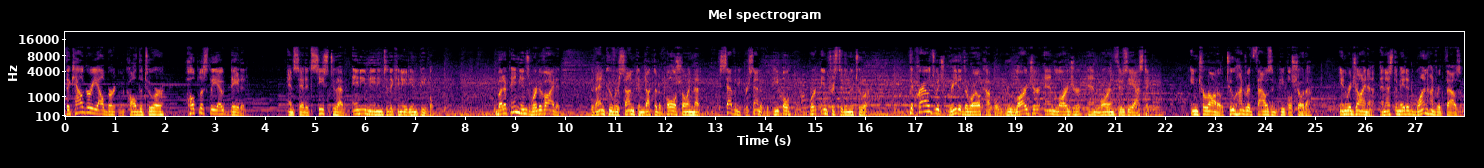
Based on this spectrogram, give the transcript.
The Calgary Albertan called the tour hopelessly outdated and said it ceased to have any meaning to the Canadian people. But opinions were divided. The Vancouver Sun conducted a poll showing that 70% of the people were interested in the tour. The crowds which greeted the royal couple grew larger and larger and more enthusiastic. In Toronto, 200,000 people showed up. In Regina, an estimated 100,000,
